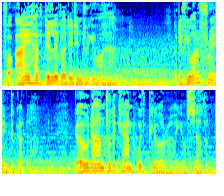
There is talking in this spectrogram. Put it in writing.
for I have delivered it into your hand. But if you are afraid to go down, go down to the camp with Purah your servant,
